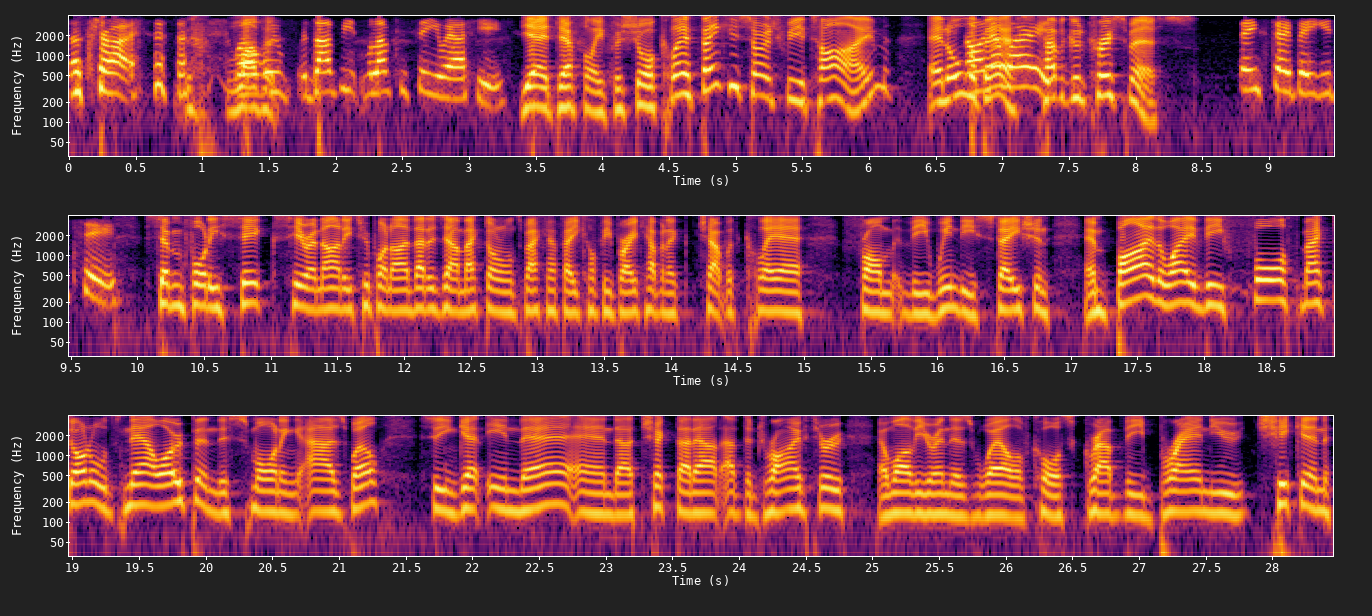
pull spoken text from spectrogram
That's right. Love well, it. we'd love, you, we'd love to see you out here. Yeah, definitely, for sure. Clare, thank you so much for your time and all the Oh, no best. worries. Have a good Christmas. Thanks, JB. You too. 746 here at 92.9. That is our McDonald's McCafe coffee break. Having a chat with Clare from the Windy Station. And by the way, the fourth McDonald's now open this morning as well. So you can get in there and uh, check that out at the drive through. And while you're in there as well, of course, grab the brand new Chicken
